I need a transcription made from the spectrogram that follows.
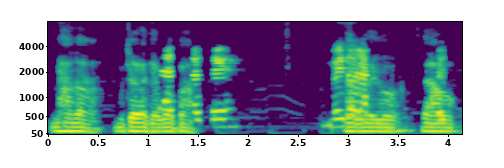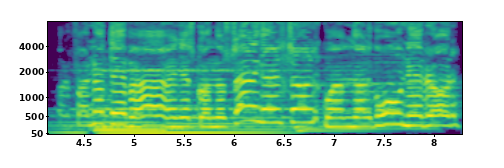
Nada, muchas gracias, guapa. Gracias. Beso Hasta luego. Chao. Porfa, no te vayas cuando salga el sol, cuando algún error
